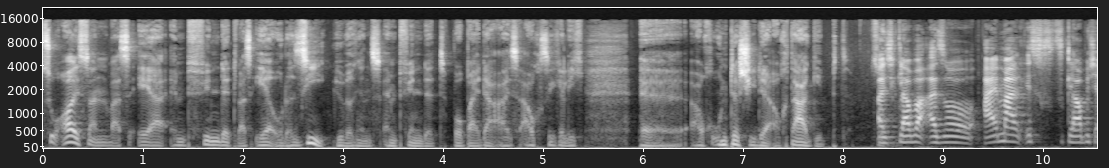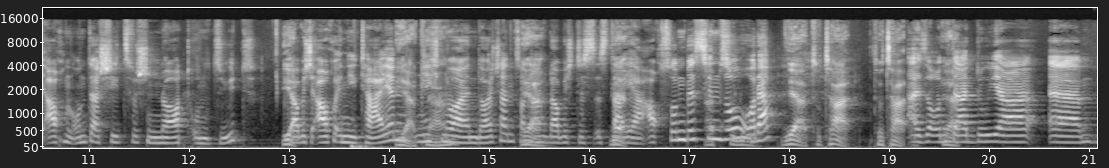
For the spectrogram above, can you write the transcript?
zu äußern, was er empfindet, was er oder sie übrigens empfindet, wobei da es auch sicherlich äh, auch Unterschiede auch da gibt. Also ich glaube, also einmal ist, glaube ich, auch ein Unterschied zwischen Nord und Süd. Glaube ich auch in Italien, Ja, nicht nur in Deutschland, sondern glaube ich, das ist da Ja. auch so ein bisschen so, Absolut. oder? Ja, total, total. Also und da du ja ähm,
